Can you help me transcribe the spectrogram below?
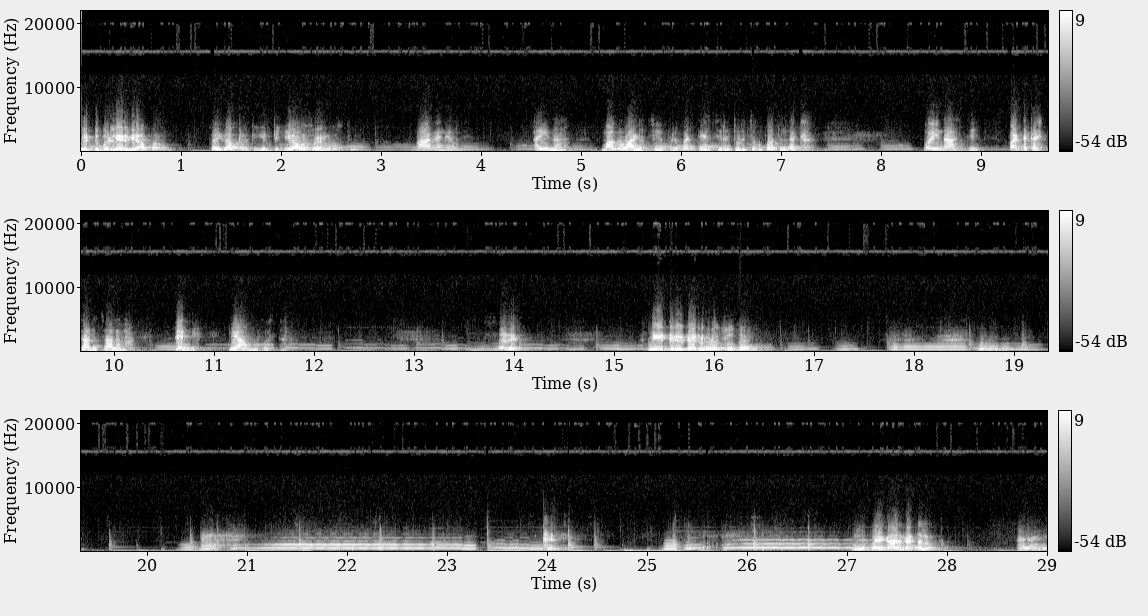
పెట్టుబడి లేని వ్యాపారం. పైగా ప్రతి ఇంటికి అవసరమైన వస్తువు. బాగానే ఉంది. అయినా మగవాళ్ళు చీపురు పడితే సిరి తుడుచుకుపోతుందట. పోయిన ఆస్తి పడ్డ కష్టాలు చాలా తెండి నేను అమ్ముకొస్తాను. సరే. నీ తెలివితేటలు కూడా చూద్దాం. ఉండు, రూపాయి కాదు కట్టలు. అలాగే.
